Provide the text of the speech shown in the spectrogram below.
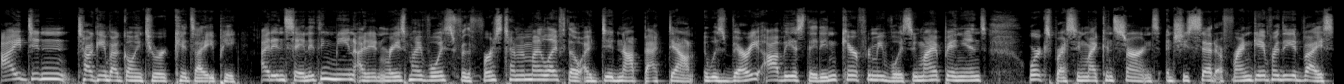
I didn't, talking about going to her kid's IEP, I didn't say anything mean. I didn't raise my voice for the first time in my life, though. I did not back down. It was very obvious they didn't care for me voicing my opinions or expressing my concerns. And she said a friend gave her the advice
